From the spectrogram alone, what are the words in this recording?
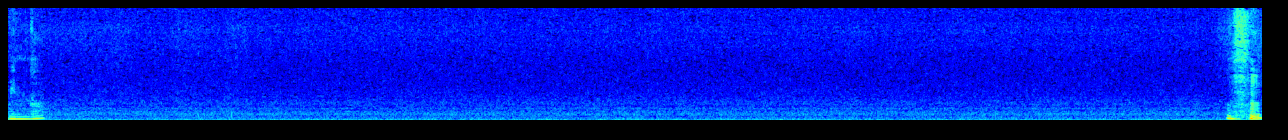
みんな？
